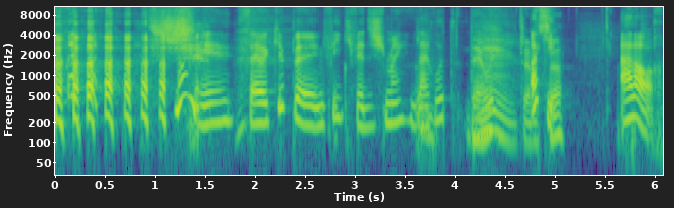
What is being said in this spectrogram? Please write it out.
non, mais ça occupe euh, une fille qui fait du chemin, de la route. Ben oui. Hum, J'aime OK. ça. Alors,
